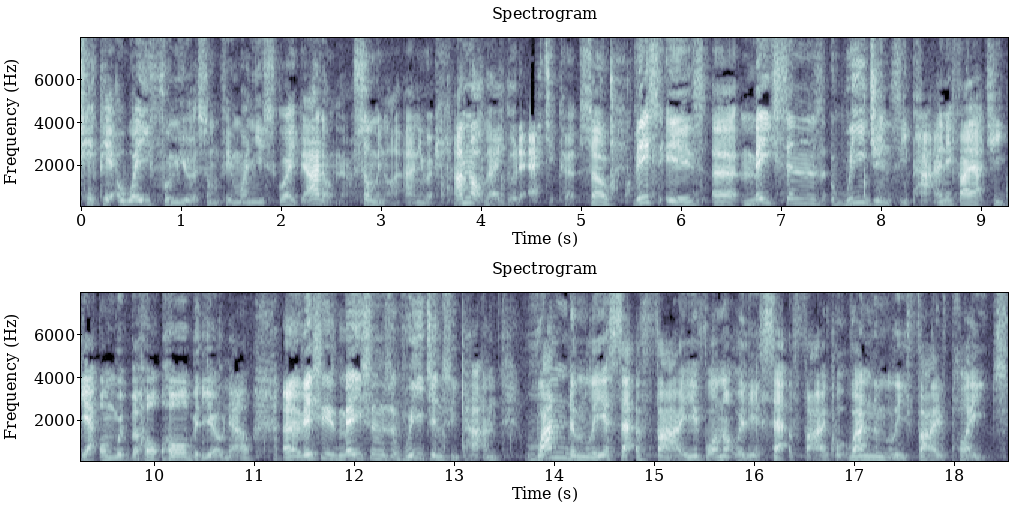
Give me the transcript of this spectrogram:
tip it away from you or something when you scrape it. I don't know, something like that. Anyway, I'm not very good at etiquette. So this is uh, Mason's Regency pattern, if I actually get on with the whole, video now. Uh, this is Mason's Regency pattern. Randomly a set of five, well not really a set of five, but randomly five plates.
